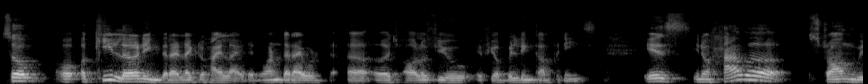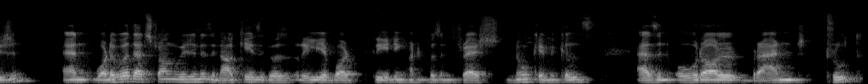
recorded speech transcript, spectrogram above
So a key learning that I'd like to highlight and one that I would uh, urge all of you, if you're building companies, is you know have a strong vision and whatever that strong vision is, in our case, it was really about creating 100% fresh, no chemicals as an overall brand truth.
